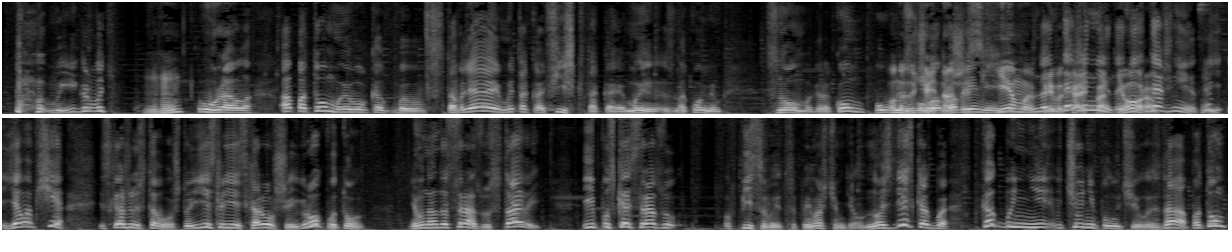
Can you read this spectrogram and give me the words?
выигрывать угу. Урала, а потом мы его как бы вставляем, и такая фишка такая, мы знакомим с новым игроком публику Он изучает во, наши во время... схемы, да, привыкает даже нет, партнерам. Даже нет. нет. Я вообще исхожу из того, что если есть хороший игрок, вот он, его надо сразу ставить, и пускай сразу вписывается, понимаешь, в чем дело. Но здесь как бы, как бы ничего не получилось, да, а потом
